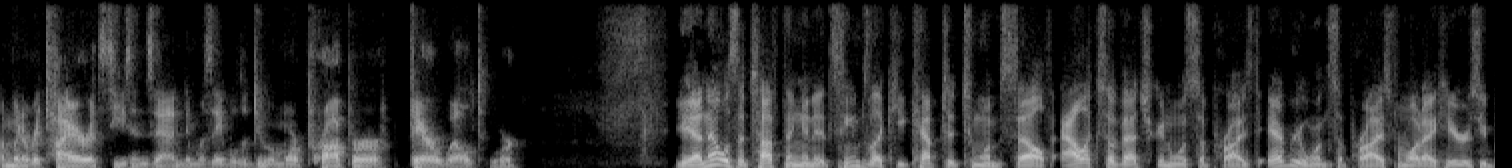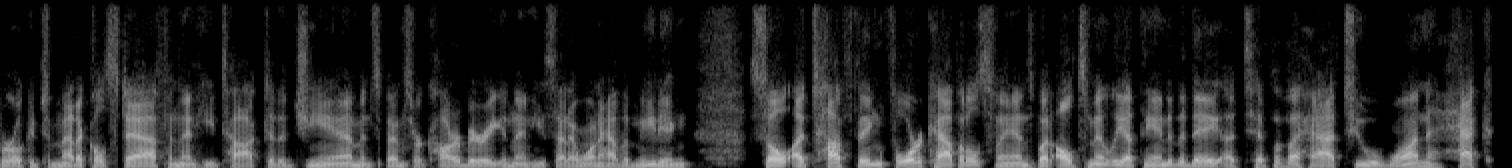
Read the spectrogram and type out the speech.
I'm going to retire at season's end and was able to do a more proper farewell tour. Yeah, and that was a tough thing, and it seems like he kept it to himself. Alex Ovechkin was surprised. Everyone surprised. From what I hear, is he broke it to medical staff, and then he talked to the GM and Spencer Carbery, and then he said, "I want to have a meeting." So a tough thing for Capitals fans, but ultimately, at the end of the day, a tip of a hat to one heck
